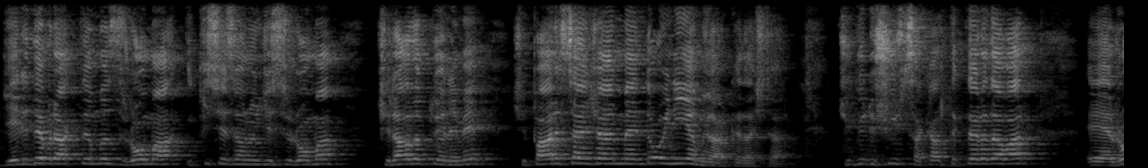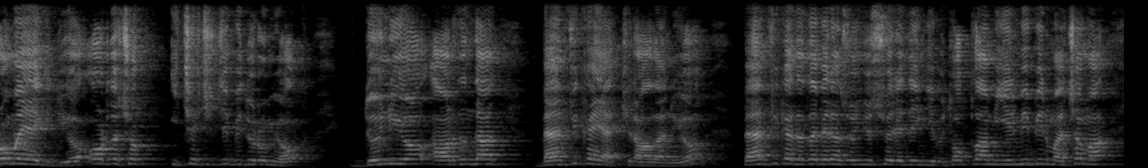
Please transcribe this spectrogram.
Geride bıraktığımız Roma, 2 sezon öncesi Roma kiralık dönemi. Şimdi Paris Saint Germain'de oynayamıyor arkadaşlar. Çünkü düşüş sakatlıkları da var. E, Roma'ya gidiyor. Orada çok iç açıcı bir durum yok. Dönüyor ardından Benfica'ya kiralanıyor. Benfica'da da biraz önce söylediğim gibi toplam 21 maç ama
